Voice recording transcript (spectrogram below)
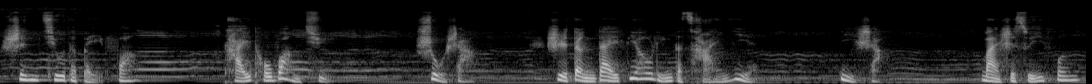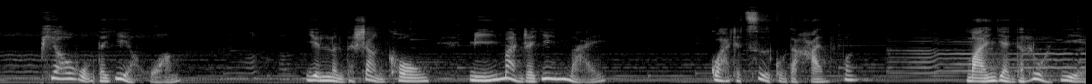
深秋的北方，抬头望去，树上是等待凋零的残叶，地上满是随风飘舞的叶黄。阴冷的上空弥漫着阴霾，刮着刺骨的寒风，满眼的落叶，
